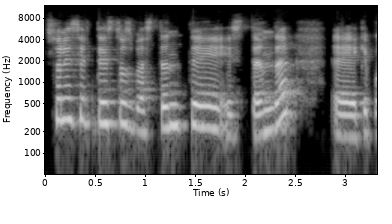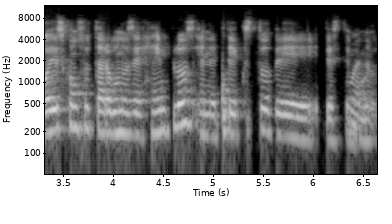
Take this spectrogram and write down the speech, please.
Suelen ser textos bastante estándar, eh, que podéis consultar algunos ejemplos en el texto de, este bueno,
